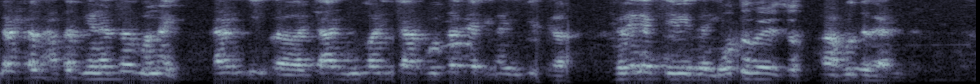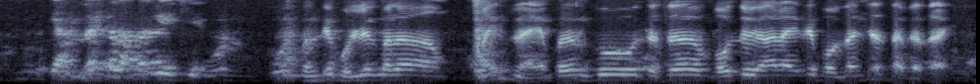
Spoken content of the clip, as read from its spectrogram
ट्रस्ट हातात घेण्याचं म्हणणं आहे. कारण की अं, चार हिंदू आणि चार बौद्ध त्या ठिकाणी जे, अं, ठरलेल्या सेवेकरी. होतं वेळेचं हा बुद्धगाडी ती ट्रस्टला हातात घ्यायची आहे. कोण बोलले मला माहीत नाही परंतु तसं बौद्ध विहार आहे ते बौद्धांच्याच ताब्यात आहे.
